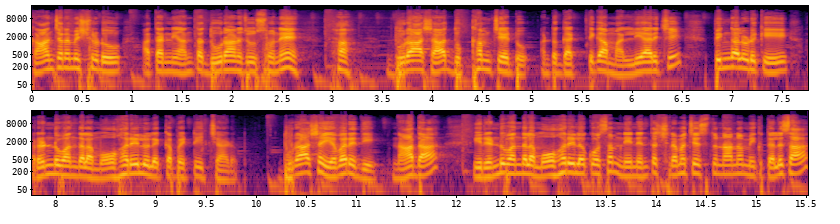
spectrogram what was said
కాంచనమిశ్రుడు అతన్ని అంత దూరాన చూస్తూనే హ దురాశ దుఃఖం చేటు అంటూ గట్టిగా మళ్ళీ అరిచి పింగళుడికి రెండు వందల మోహరీలు లెక్కపెట్టి ఇచ్చాడు. దురాశ ఎవరిది? నాదా? ఈ రెండు వందల మోహరిల కోసం నేనెంత శ్రమ చేస్తున్నానో మీకు తెలుసా?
